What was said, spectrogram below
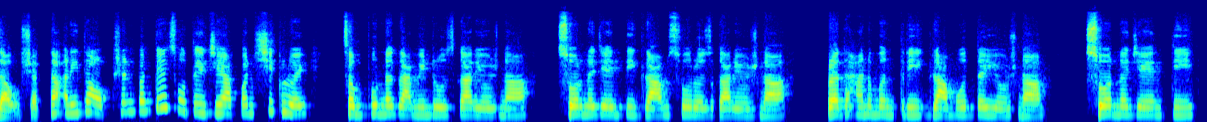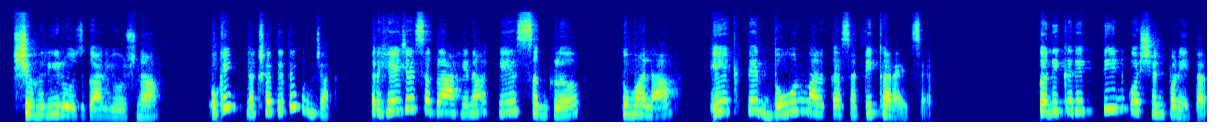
जाऊ शकतं. आणि ते ऑप्शन पण तेच होते जे आपण शिकलोय. संपूर्ण ग्रामीण रोजगार योजना स्वर्ण जयंती ग्राम स्वरोजगार योजना प्रधानमंत्री ग्रामोदय योजना स्वर्ण जयंती शहरी रोजगार योजना ओके? लक्षात येते तुमच्या? तर हे जे सगळं आहे ना हे सगळं तुम्हाला एक ते दोन मार्कासाठी करायचं आहे कधी कधी तीन क्वेश्चन पण येतात.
